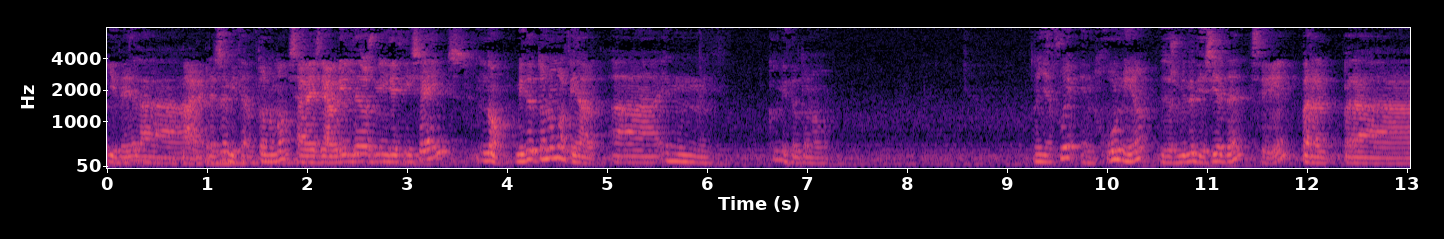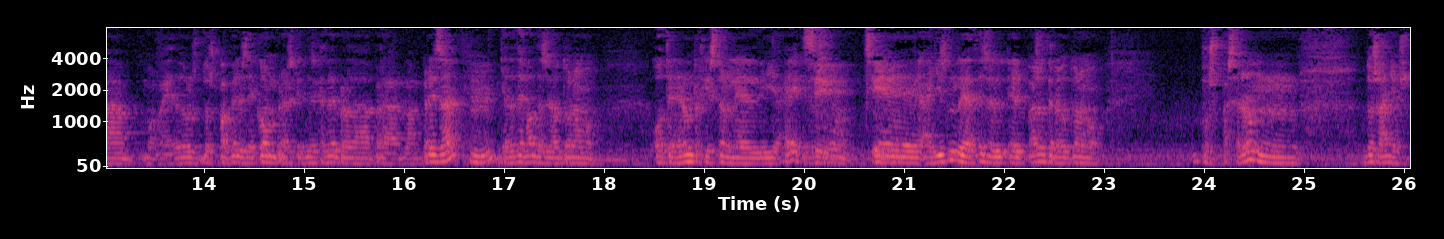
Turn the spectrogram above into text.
ideé la Vale. empresa, me hice autónomo. O sea, desde abril de 2016 No, me hice autónomo al final. ah, en... ¿Cómo me hice autónomo? No, ya fue en junio de 2017 Sí. para, para bueno, hay dos, dos papeles de compras que tienes que hacer para la, para la empresa. Ujú. Ya no hace falta ser autónomo. O tener un registro en el IAE. que Sí, no sí. que allí es donde haces el, el paso de ser autónomo. Pues pasaron dos años.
